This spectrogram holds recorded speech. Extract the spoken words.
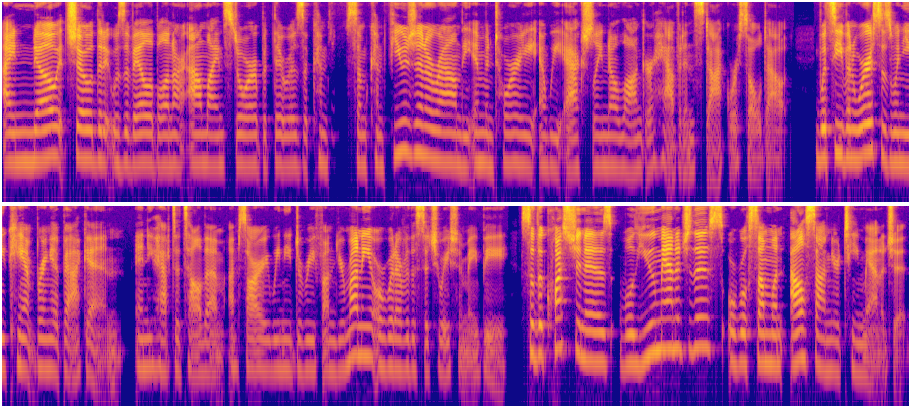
I know it showed that it was available in our online store, but there was a con- some confusion around the inventory and we actually no longer have it in stock or sold out. What's even worse is when you can't bring it back in and you have to tell them, I'm sorry, we need to refund your money or whatever the situation may be. So the question is will you manage this or will someone else on your team manage it?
